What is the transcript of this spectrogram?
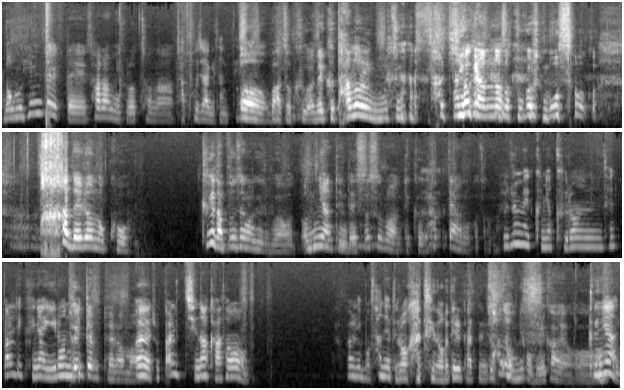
너무 힘들 때 사람이 그렇잖아. 자포자기 상태. 어 맞아 그거 내 그 단어를 뭐 지금 기억이 안 나서 그걸 못 써먹고 다 내려놓고 그게 나쁜 생각이지 뭐야 언니한테 내 스스로한테 그게 학대하는 거잖아 요즘에 그냥 그런 생 빨리 그냥 이런 될 대로 되라마 네, 좀 빨리 지나가서 빨리 뭐 산에 들어가든 어딜 가든 좀 산에 거- 언니가 왜 가요 그냥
